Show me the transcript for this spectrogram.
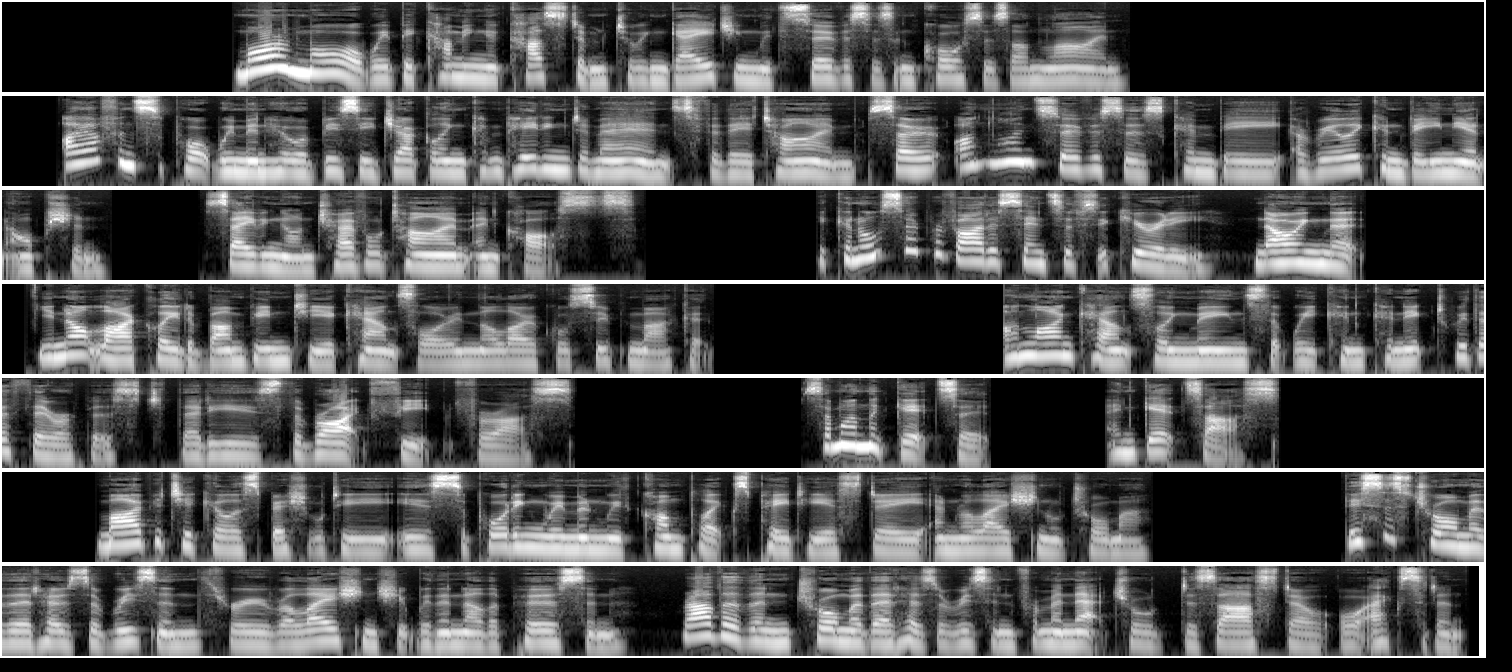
More and more, we're becoming accustomed to engaging with services and courses online. I often support women who are busy juggling competing demands for their time, so online services can be a really convenient option, saving on travel time and costs. It can also provide a sense of security, knowing that you're not likely to bump into your counsellor in the local supermarket. Online counselling means that we can connect with a therapist that is the right fit for us. Someone that gets it and gets us. My particular specialty is supporting women with complex PTSD and relational trauma. This is trauma that has arisen through relationship with another person rather than trauma that has arisen from a natural disaster or accident.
